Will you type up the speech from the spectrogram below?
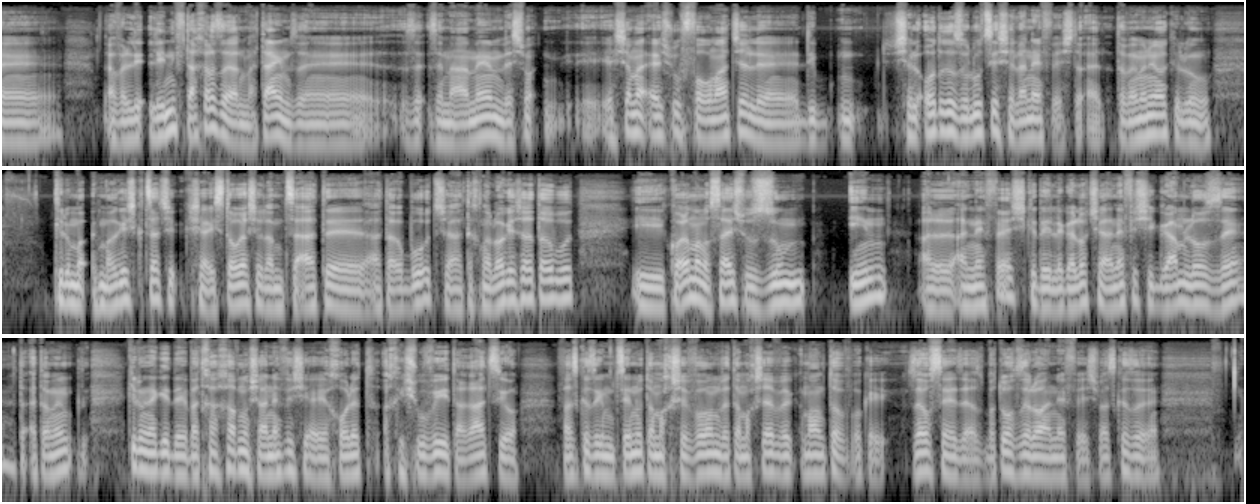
אבל לי נפתח על זה על 200, זה, זה, זה מהמם, ויש שם איזשהו פורמט של, של עוד רזולוציה של הנפש. אתה מבין מה אני אומר? כאילו, כאילו מרגיש קצת שההיסטוריה של המצאת uh, התרבות, שהטכנולוגיה של התרבות, היא כל הזמן עושה איזשהו זום אין על הנפש, כדי לגלות שהנפש היא גם לא זה. אתה, אתה מבין? כאילו נגיד, אה, בהתחלה חשבנו שהנפש היא היכולת החישובית, הרציו, ואז כזה המצאנו את המחשבון ואת המחשב, ואמרנו, טוב, אוקיי, זה עושה את זה, אז בטוח זה לא הנפש, ואז כזה...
